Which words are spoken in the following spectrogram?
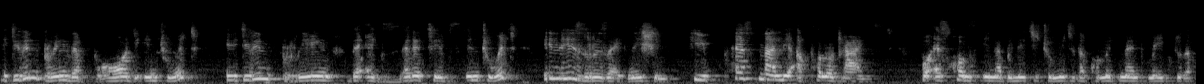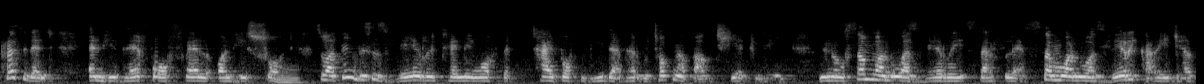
He didn't bring the board into it. He didn't bring the executives into it. In his resignation, he personally apologized for Eskom's inability to meet the commitment made to the president, and he therefore fell on his sword. Mm. So I think this is very telling of the type of leader that we're talking about here today. You know, someone who was very selfless, someone who was very courageous,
